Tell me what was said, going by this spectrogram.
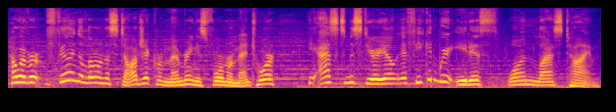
However, feeling a little nostalgic remembering his former mentor, he asks Mysterio if he can wear Edith one last time.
